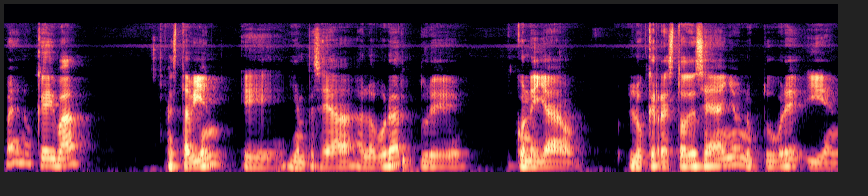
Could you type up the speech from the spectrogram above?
bueno, ok, va, está bien. eh, y empecé a, a laborar. Duré con ella lo que restó de ese año, en octubre, y en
